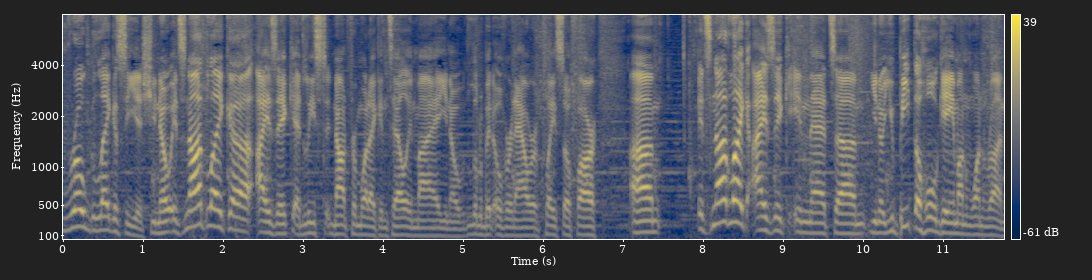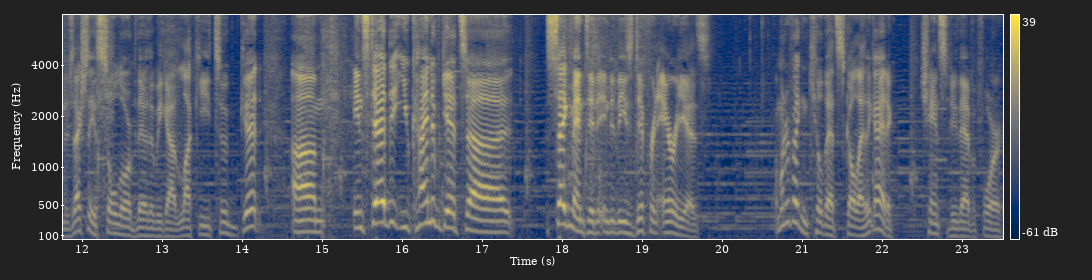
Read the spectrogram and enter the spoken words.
Rogue Legacy-ish, you know? It's not like uh, Isaac, at least not from what I can tell in my, you know, little bit over an hour of play so far. Um, it's not like Isaac in that, um, you know, you beat the whole game on one run. There's actually a soul orb there that we got lucky to get. Um, instead, you kind of get uh, segmented into these different areas. I wonder if I can kill that skull. I think I had a chance to do that before.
